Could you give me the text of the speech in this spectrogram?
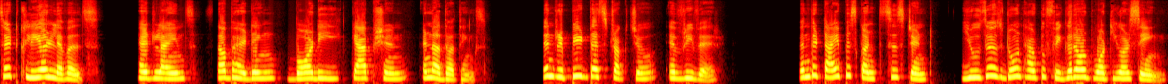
Set clear levels, headlines, subheading, body, caption, and other things. Then repeat that structure everywhere. When the type is consistent, users don't have to figure out what you are saying.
